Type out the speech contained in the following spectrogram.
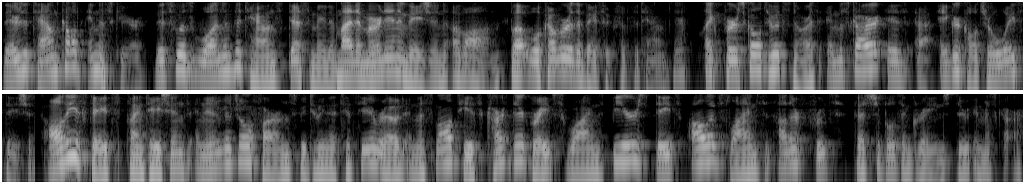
There's a town called Imnescar. This was one of the towns decimated by the Murdan invasion of Amn, but we'll cover the basics of the town. Yeah. Like Purskul to its north, Imnescar is an agricultural way station. All the estates, plantations, and individual farms between the Tithia Road and the Small Teeth cart their grapes, wines, beers, dates, olives, limes, and other fruits, vegetables, and grains through Imnescar.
